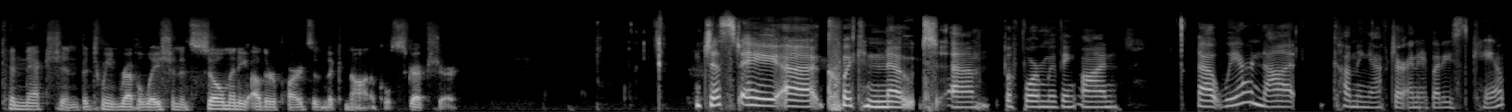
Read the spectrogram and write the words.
connection between revelation and so many other parts of the canonical scripture just a uh, quick note um, before moving on. Uh, we are not coming after anybody's camp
